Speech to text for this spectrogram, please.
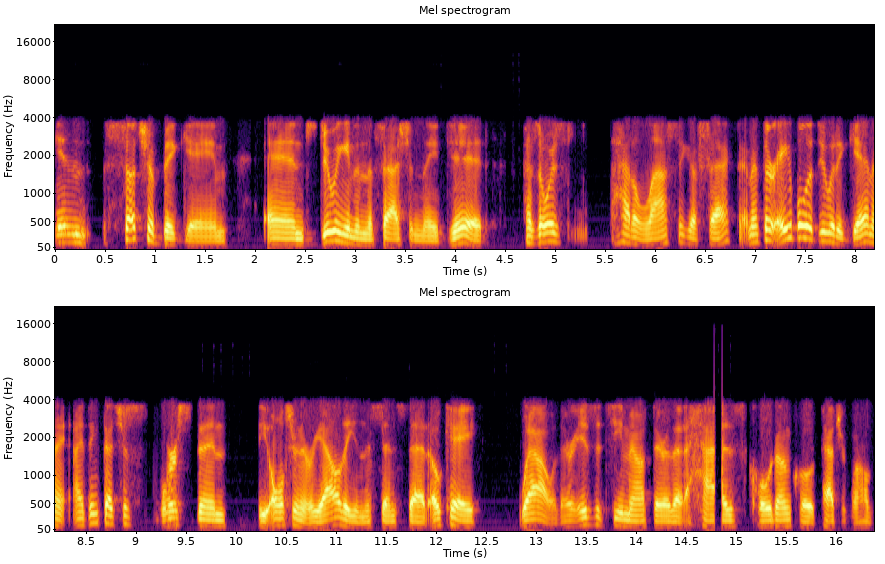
in such a big game and doing it in the fashion they did has always had a lasting effect. And if they're able to do it again, I, I think that's just worse than the alternate reality in the sense that okay, wow, there is a team out there that has quote unquote Patrick Mahomes'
